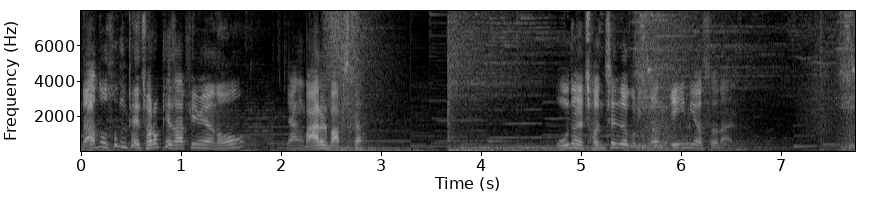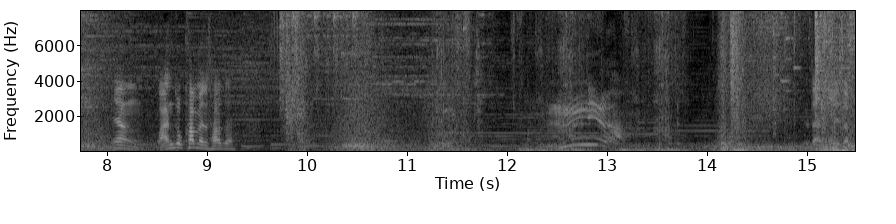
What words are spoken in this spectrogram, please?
나도 손패 저렇게 잡히면 어? 그냥 말을 맙시다. 오늘 전체적으로 이런 게임이었어 난. 그냥 만족하면서 하자. 일단 얘 잡고.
